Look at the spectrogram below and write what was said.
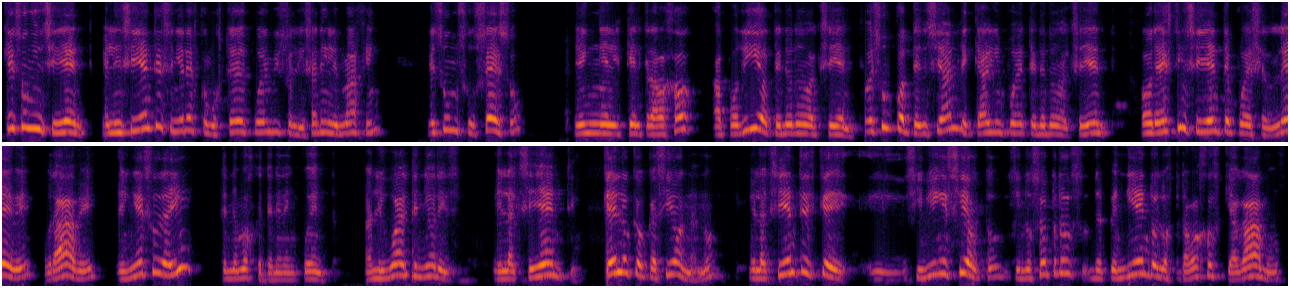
¿Qué es un incidente? El incidente, señores, como ustedes pueden visualizar en la imagen, es un suceso en el que el trabajador ha podido tener un accidente. Es un potencial de que alguien puede tener un accidente. Ahora, este incidente puede ser leve, grave. En eso de ahí tenemos que tener en cuenta. Al igual, señores, el accidente. ¿Qué es lo que ocasiona, no? El accidente es que, eh, si bien es cierto, si nosotros, dependiendo de los trabajos que hagamos,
